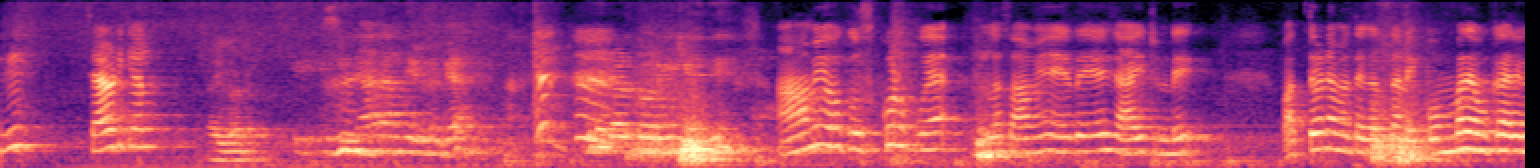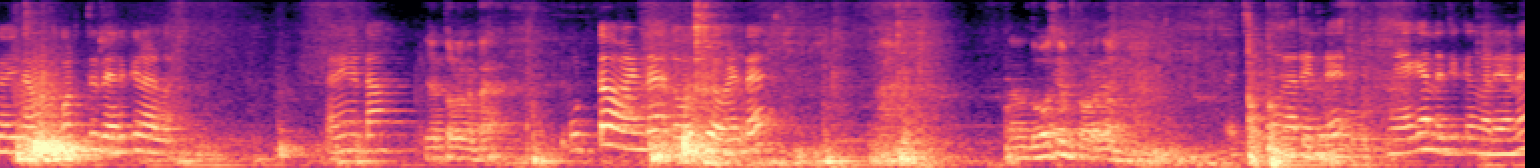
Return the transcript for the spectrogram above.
ഇത് ചായ പിടിക്കാലോ ആമി നോക്ക് സ്കൂളിൽ പോയാൽ ഉള്ള സമയം ഏകദേശം ആയിട്ടുണ്ട്. പത്ത് മണി മണിയാകുമ്പോഴത്തേക്ക് കത്താണ്. ഇപ്പൊ ഒമ്പത് മുക്കാൽ കഴിഞ്ഞാൽ കുറച്ച് തിരക്കിലാണ് തുടങ്ങട്ടെ. പുട്ടോ വേണ്ടേ? ദോശയോ വേണ്ടേ? ചിക്കൻ കറി ഉണ്ട് മേഘന്റെ ചിക്കൻ കറിയാണ്.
